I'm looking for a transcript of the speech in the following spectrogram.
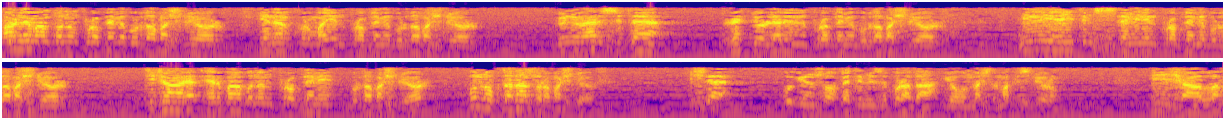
Parlamentonun problemi burada başlıyor. Genel kurmayın problemi burada başlıyor. Üniversite rektörlerinin problemi burada başlıyor. Milli eğitim sisteminin problemi burada başlıyor. Ticaret erbabının problemi burada başlıyor. Bu noktadan sonra başlıyor. İşte bugün sohbetimizi burada yoğunlaştırmak istiyorum. İnşallah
